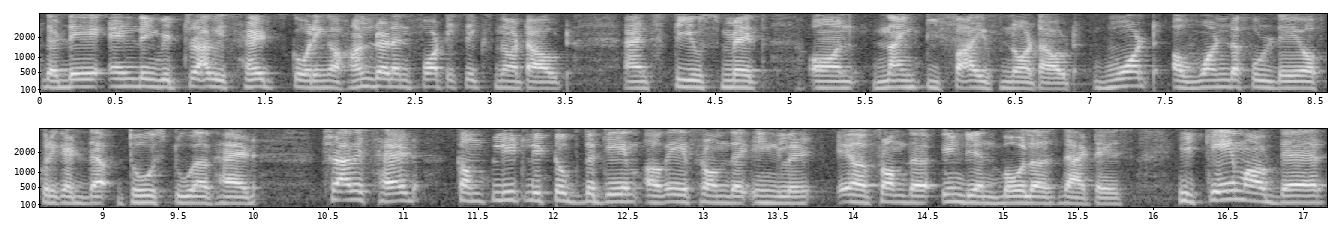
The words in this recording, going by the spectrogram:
The day ending with Travis Head scoring 146 not out and Steve Smith on 95 not out. What a wonderful day of cricket that those two have had. Travis Head completely took the game away from the England uh, from the Indian bowlers that is he came out there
